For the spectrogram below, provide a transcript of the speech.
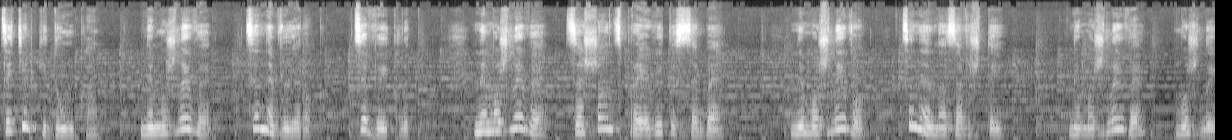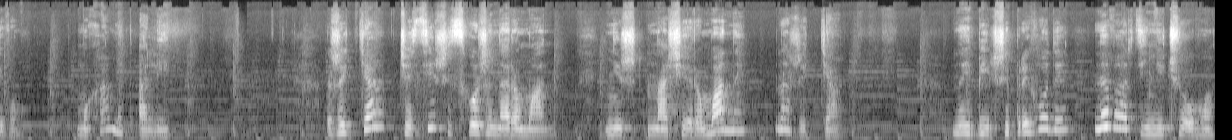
це тільки думка. Неможливе це не вирок, це виклик. Неможливе це шанс проявити себе. Неможливо це не назавжди. Неможливе можливо. Мухаммед Алі. Життя частіше схоже на роман, ніж наші романи на життя. Найбільші пригоди не варті нічого,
